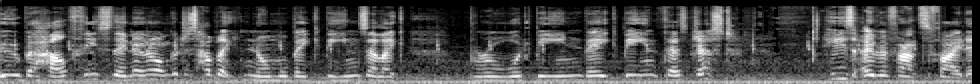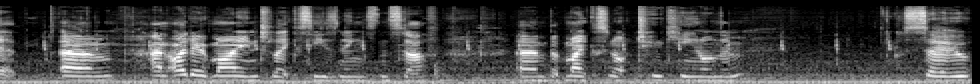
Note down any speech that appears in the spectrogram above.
uber healthy. So they no longer just have like normal baked beans. They're like broad bean baked beans. There's just he's over fancified it. Um and I don't mind like seasonings and stuff um but Mike's not too keen on them. So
